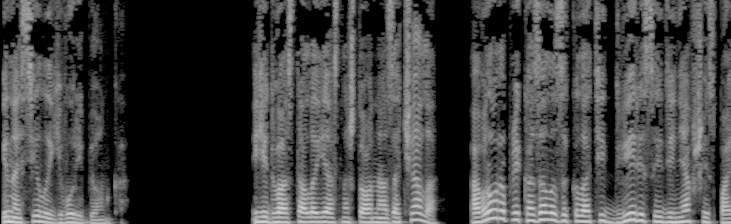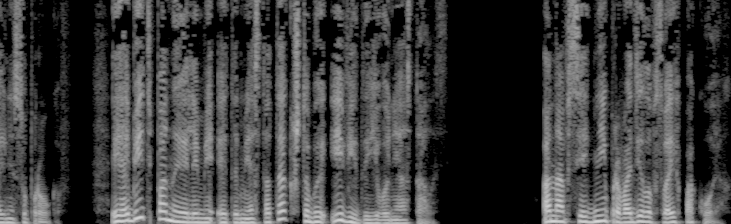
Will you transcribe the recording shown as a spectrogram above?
и носила его ребенка. Едва стало ясно, что она зачала, Аврора приказала заколотить двери, соединявшие спальни супругов, и обить панелями это место так, чтобы и вида его не осталось. Она все дни проводила в своих покоях.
